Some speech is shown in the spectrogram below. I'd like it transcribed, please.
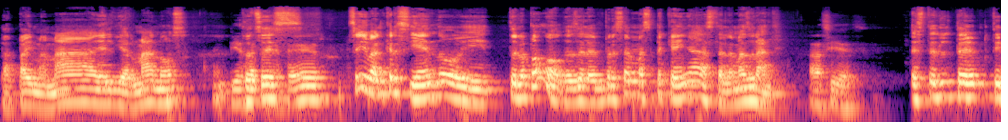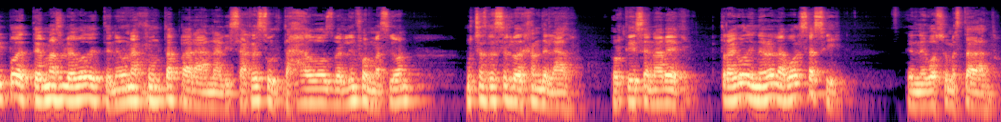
papá y mamá, él y hermanos. Empieza Entonces- a crecer. Sí, van creciendo y te lo pongo, desde la empresa más pequeña hasta la más grande Así es. este te- tipo de temas luego de tener una junta para analizar resultados, ver la información, muchas veces lo dejan de lado, porque dicen, a ver, traigo dinero en la bolsa, sí, el negocio me está dando.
